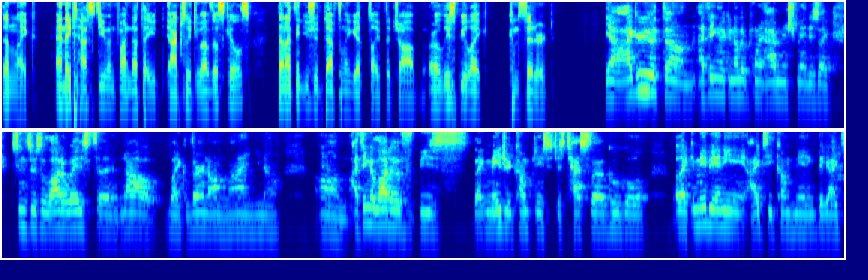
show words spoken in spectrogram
then like and they test you and find out that you actually do have those skills, then I think you should definitely get like the job or at least be like considered. Yeah, I agree with um I think like another point Avnish made is like since there's a lot of ways to now like learn online, you know. Um I think a lot of these like major companies such as Tesla, Google, or like maybe any IT company, any big IT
